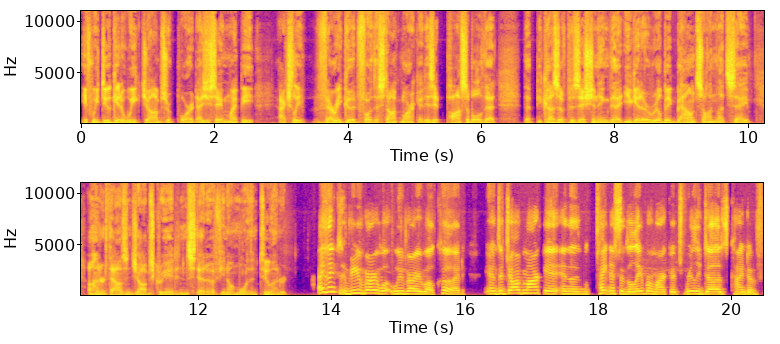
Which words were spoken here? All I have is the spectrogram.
If we do get a weak jobs report, as you say, it might be actually very good for the stock market. Is it possible that that because of positioning that you get a real big bounce on, let's say, 100,000 jobs created instead of, you know, more than 200? I think we very well, we very well could. And the job market and the tightness of the labor markets really does kind of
